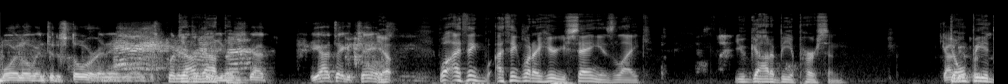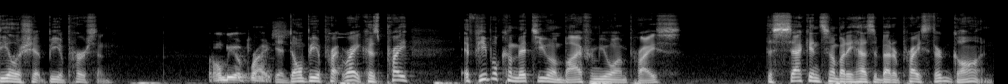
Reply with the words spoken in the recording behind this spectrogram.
boil over into the store and then you know, just put it Get out it there. out you know, there. you got you got to take a chance. Yep. Well, I think I think what I hear you saying is like, you got to be a person. Gotta don't be a person. dealership. Be a person. Don't be a price. Yeah. Don't be a price. Right. Because price. If people commit to you and buy from you on price, the second somebody has a better price, they're gone.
